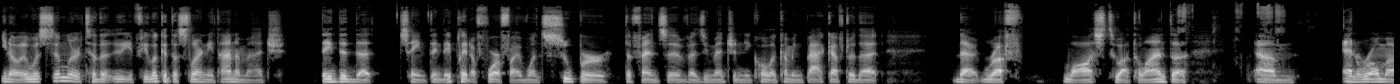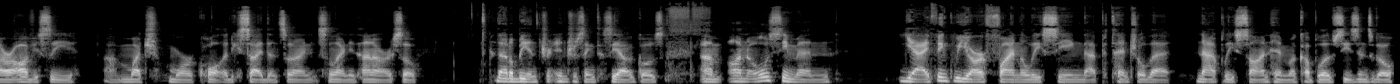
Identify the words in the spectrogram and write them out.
you know, it was similar to the if you look at the Salernitana match, they did that same thing. They played a four five one super defensive, as you mentioned, Nicola coming back after that that rough loss to Atalanta. Um, and Roma are obviously a much more quality side than Salernitana are, so that'll be inter- interesting to see how it goes. Um, on Osimhen, yeah, I think we are finally seeing that potential that Napoli saw in him a couple of seasons ago.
